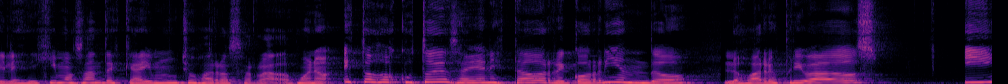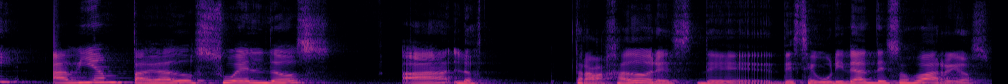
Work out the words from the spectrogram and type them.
que les dijimos antes que hay muchos barrios cerrados. Bueno, estos dos custodios habían estado recorriendo los barrios privados y habían pagado sueldos a los trabajadores de, seguridad de esos barrios.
